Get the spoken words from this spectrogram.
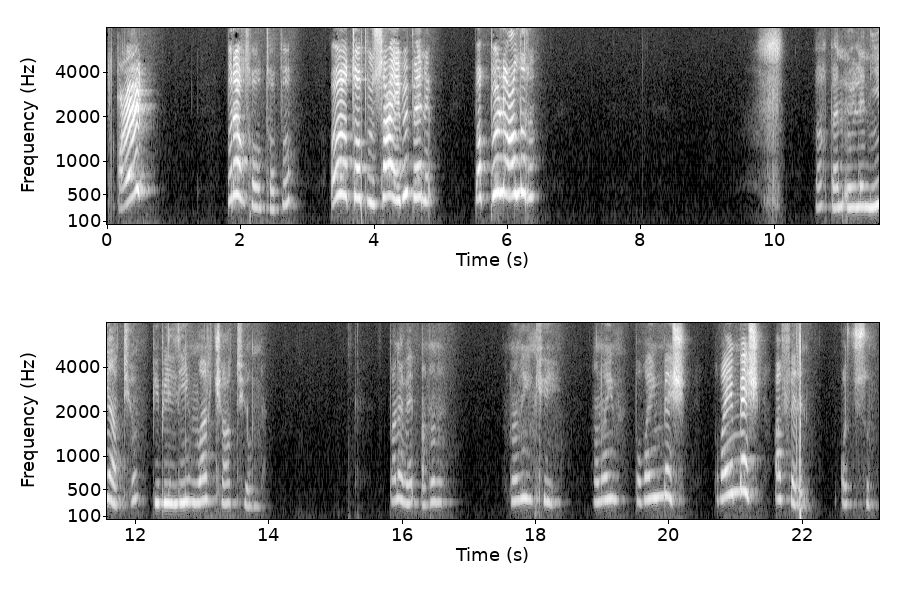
Right. Bırak o topu. O topun sahibi benim. Bak böyle alırım. Bak ben öyle niye atıyorum? Bir bildiğim var ki atıyorum ben. Bana ver ananı. Ananı ki. Anayım. Babayım 5. Babayım 5. Aferin. Koçsun.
